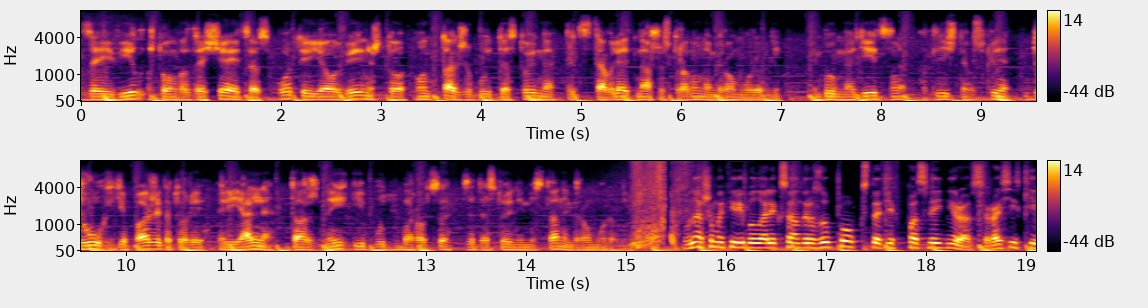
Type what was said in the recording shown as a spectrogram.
заявил, что он возвращается в спорт, и я уверен, что он также будет достойно представлять нашу страну на мировом уровне. И будем надеяться на отличное выступление двух экипажей, которые реально должны и будут бороться за достойные места на мировом уровне. В нашем эфире был Александр Зубков. Кстати, в последний раз российские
